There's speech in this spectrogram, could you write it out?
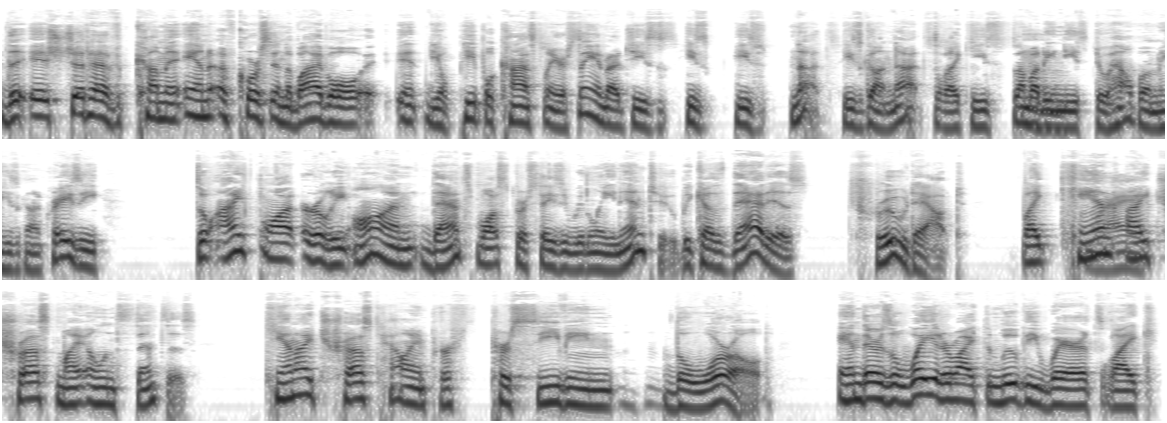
the it should have come in. And of course, in the Bible, it, you know, people constantly are saying about Jesus, he's he's nuts, he's gone nuts. Like he's somebody Mhm. needs to help him, he's gone crazy. So I thought early on that's what Scorsese would lean into because that is true doubt. Like, can Right. I trust my own senses? Can I trust how I'm per- perceiving Mm-hmm. the world. And there's a way to write the movie where it's like,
